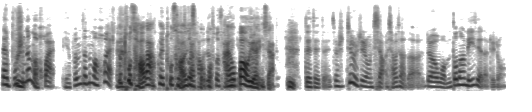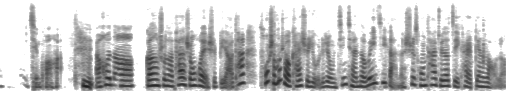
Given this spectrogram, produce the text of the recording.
但不是嗯那么坏，也不能叫那么坏，就吐槽吧，会吐 对吐槽吐槽一点嗯抱怨一下，嗯 对对对，就是就是这种小小小的，这我们都能理解的这种情况哈。嗯然后呢，刚刚说到他的生活也是比较，他从什么时候开始有了这种金钱的危机感呢？是从他觉得自己开始变老了，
